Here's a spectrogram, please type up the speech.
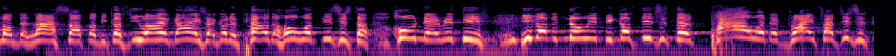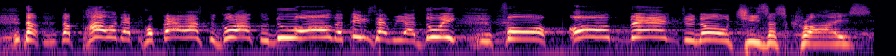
from the Last Supper because you are guys are going to tell the whole world this is the whole narrative. You got to know it because this is the power that drives us. This is the, the power that propels us to go out to do all the things that we are doing for all men to know Jesus Christ.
